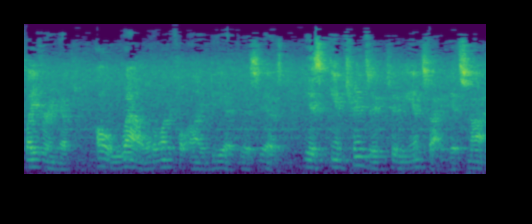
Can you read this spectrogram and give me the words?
flavoring of, oh, wow, what a wonderful idea this is, is intrinsic to the insight. It's not.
